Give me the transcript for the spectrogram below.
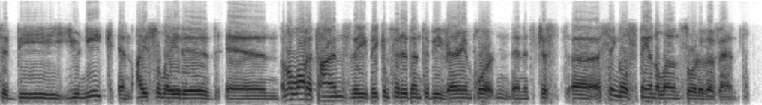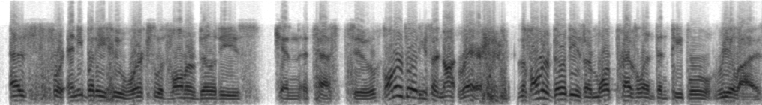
to be unique and isolated and, and a lot of times they, they consider them to be very important and it's just a, a single standalone sort of event. As for anybody who works with vulnerabilities can attest to, vulnerabilities are not rare. the vulnerabilities are more prevalent than people realize.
